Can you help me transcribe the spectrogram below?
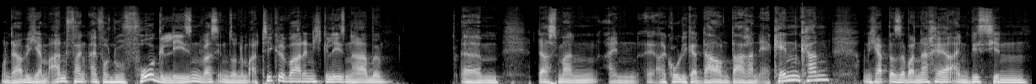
Und da habe ich am Anfang einfach nur vorgelesen, was in so einem Artikel war, den ich gelesen habe, ähm, dass man einen Alkoholiker da und daran erkennen kann. Und ich habe das aber nachher ein bisschen,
